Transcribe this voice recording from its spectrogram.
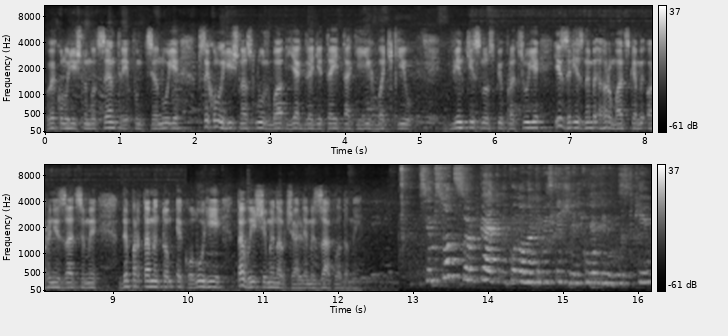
В екологічному центрі функціонує психологічна служба як для дітей, так і їх батьків. Він тісно співпрацює із різними громадськими організаціями, департаментом екології та вищими навчальними закладами. 745 еколого-натуристичних клубів гуртків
